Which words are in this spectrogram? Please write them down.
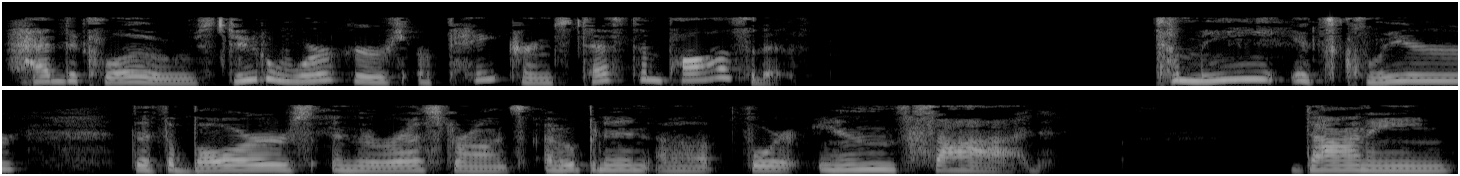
had to close due to workers or patrons testing positive. To me, it's clear that the bars and the restaurants opening up for inside dining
